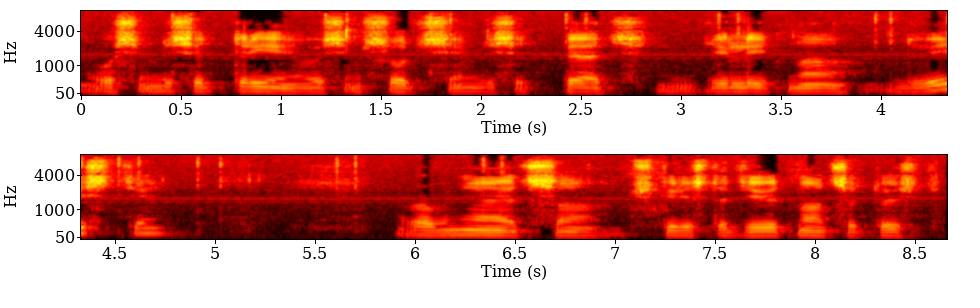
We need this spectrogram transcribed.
83 875 делить на 200 равняется 419, то есть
